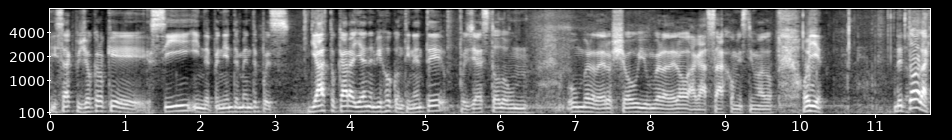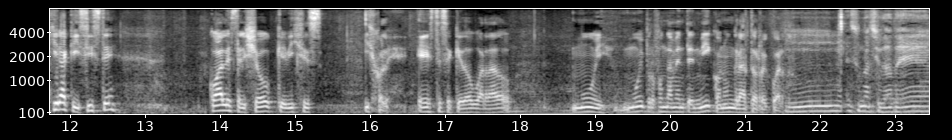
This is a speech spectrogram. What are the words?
Isaac, pues yo creo que sí, independientemente, pues ya tocar allá en el viejo continente, pues ya es todo un, un verdadero show y un verdadero agasajo, mi estimado. Oye, de toda la gira que hiciste, ¿cuál es el show que dices, híjole, este se quedó guardado? muy, muy profundamente en mí con un grato recuerdo. Mm, es una ciudad de,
